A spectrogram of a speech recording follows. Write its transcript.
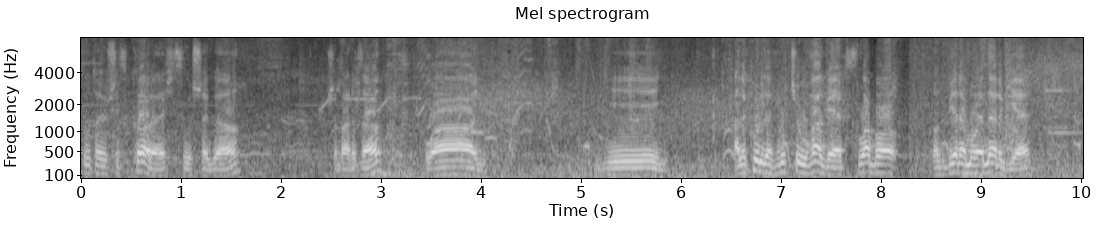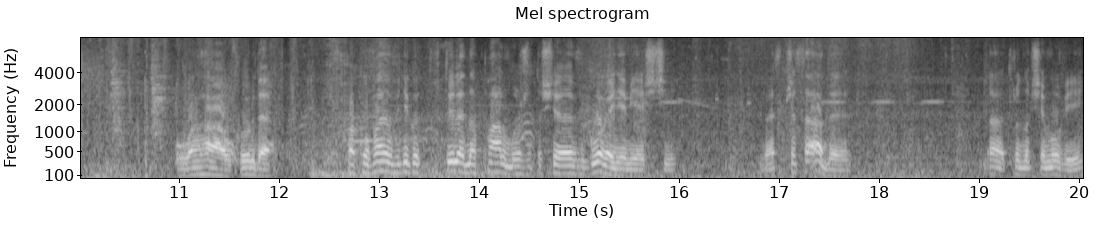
Tutaj już jest koleś, słyszę go. Proszę bardzo. Łań. Gin. Ale kurde, zwróćcie uwagę, jak słabo odbiera mu energię. Wow, kurde. Wpakowałem w niego w tyle napalmu, że to się w głowie nie mieści. Bez przesady. No, ale trudno się mówi.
